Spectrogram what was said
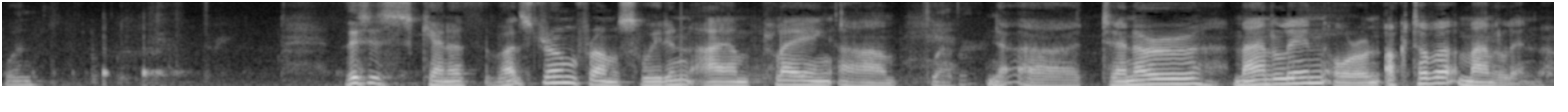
One. This is Kenneth Rundstrom from Sweden. I am playing um, uh, tenor mandolin or an octave mandolin.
